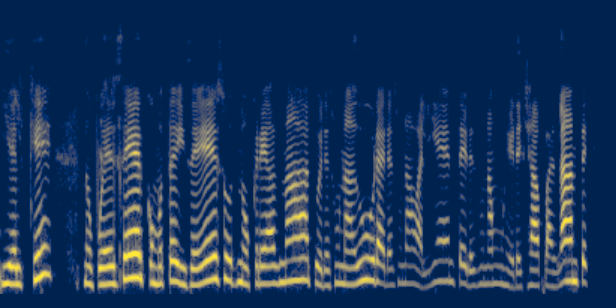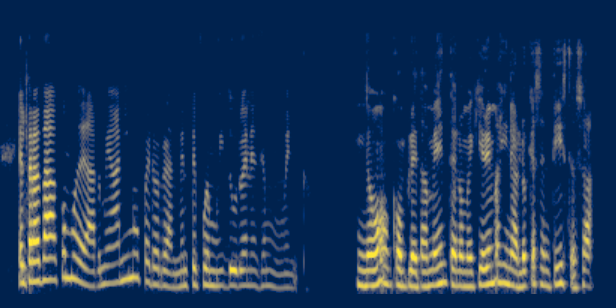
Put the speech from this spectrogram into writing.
¿Y el qué? No puede ser, ¿cómo te dice eso? No creas nada, tú eres una dura, eres una valiente, eres una mujer echada para adelante. Él trataba como de darme ánimo, pero realmente fue muy duro en ese momento. No, completamente, no me quiero imaginar lo que sentiste. O sea,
